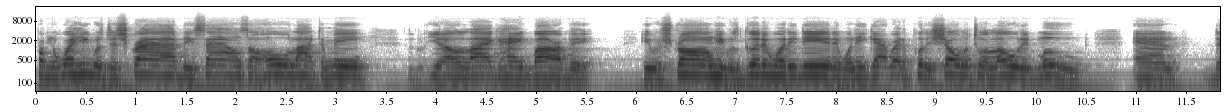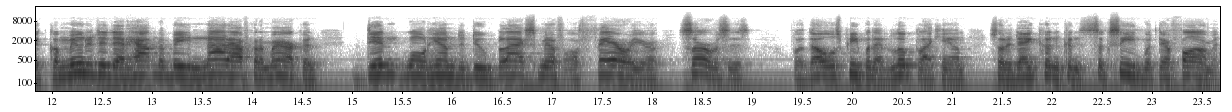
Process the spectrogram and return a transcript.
From the way he was described, he sounds a whole lot to me, you know, like Hank Barbie. He was strong, he was good at what he did, and when he got ready to put his shoulder to a load, it moved. And the community that happened to be not African American didn't want him to do blacksmith or farrier services for those people that looked like him so that they couldn't, couldn't succeed with their farming.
